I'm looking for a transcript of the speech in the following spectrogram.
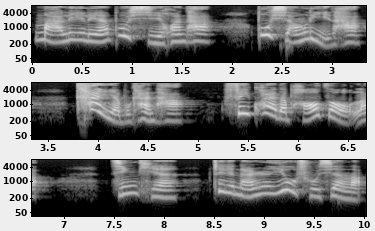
玛丽莲不喜欢他，不想理他，看也不看他。飞快地跑走了。今天这个男人又出现了，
